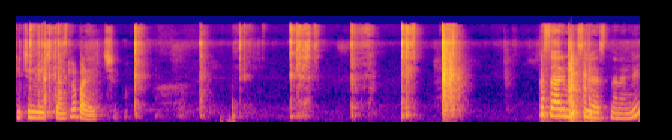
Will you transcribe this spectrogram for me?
కిచెన్ వేస్ట్ దాంట్లో పడేయచ్చు. ఒకసారి మిక్సీ వేస్తున్నానండి.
